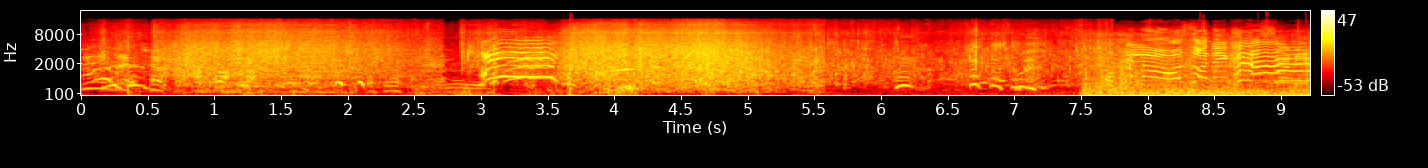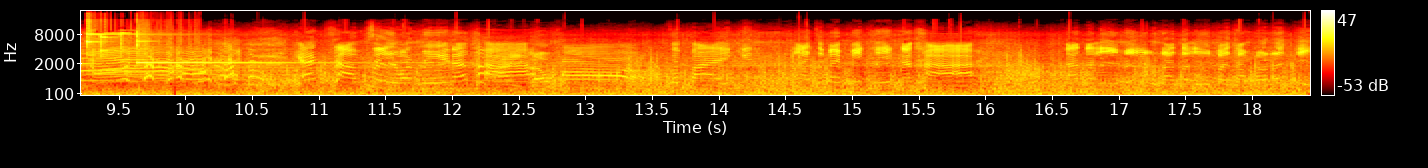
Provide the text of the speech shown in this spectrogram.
ฮัลโหลสวัสดีค่ะ สวัสดีค่ะ แก๊งสามสี่วันนี้นะคะแล้วค่ะจะไปกินอาจจะไปปิกนิกนะคะ นาตาลีไม่อยู่นาตาลีไปทำภารกิจ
